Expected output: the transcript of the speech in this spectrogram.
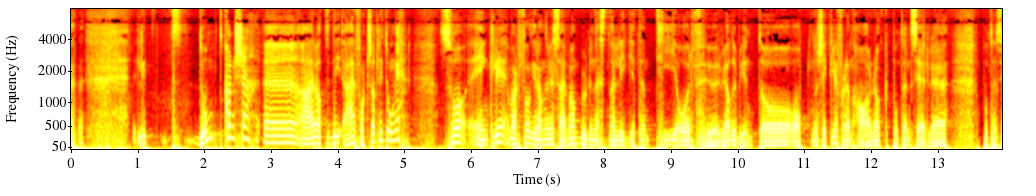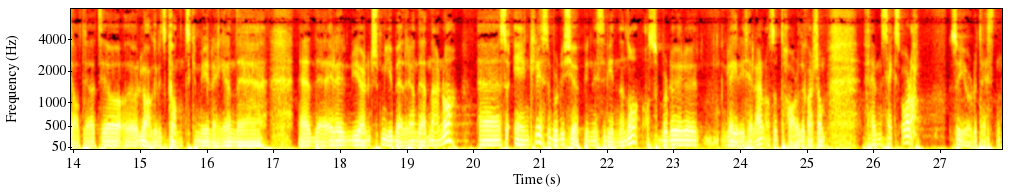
Litt dumt, kanskje, eh, er at de er fortsatt litt unge. Så egentlig, i hvert fall Gran Reservan burde nesten ha ligget en ti år før vi hadde begynt å åpne skikkelig. For den har nok potensial til å lagres ganske mye lenger enn det, eh, det Eller gjøre den mye bedre enn det den er nå. Eh, så egentlig så burde du kjøpe inn disse vinene nå, og så burde du legge det i kjelleren. Og så tar du det kanskje om fem-seks år, da. Så gjør du testen.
